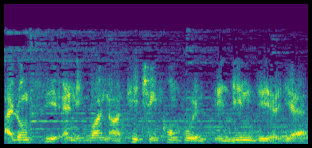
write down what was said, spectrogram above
I don't see anyone uh, teaching Kung Fu in, in India yet.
